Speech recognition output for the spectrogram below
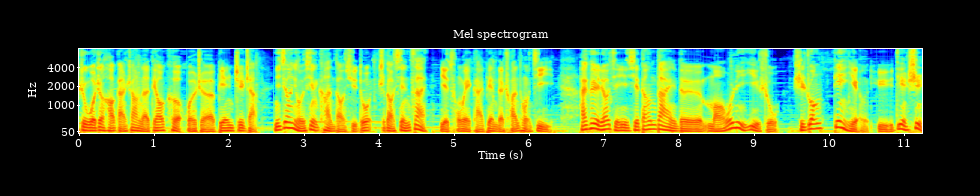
如果正好赶上了雕刻或者编织展，你将有幸看到许多直到现在也从未改变的传统技艺，还可以了解一些当代的毛利艺术、时装、电影与电视。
